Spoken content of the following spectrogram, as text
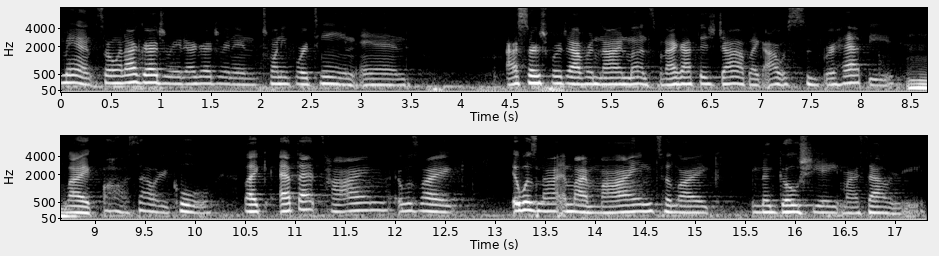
man, so when I graduated, I graduated in 2014, and I searched for a job for nine months. When I got this job, like I was super happy. Mm-hmm. Like, oh, salary, cool. Like at that time, it was like it was not in my mind to like negotiate my salary.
